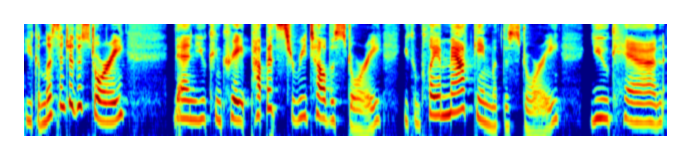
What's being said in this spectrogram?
you can listen to the story, then you can create puppets to retell the story. You can play a math game with the story. You can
